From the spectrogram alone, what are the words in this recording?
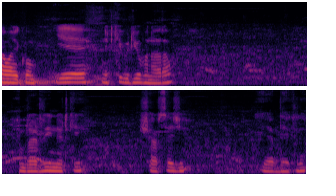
अलकुम ये नेट की वीडियो बना रहा हूँ। एम्ब्रॉयडरी नेट की शर्ट है। जी ये आप देख लें।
